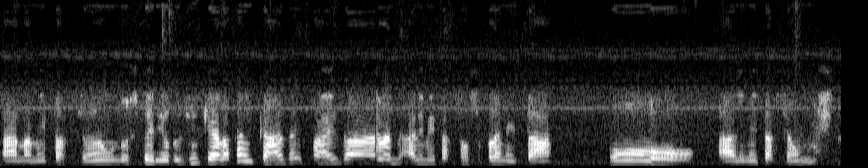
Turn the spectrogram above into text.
a amamentação nos períodos em que ela está em casa e faz a alimentação suplementar com a alimentação mista.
